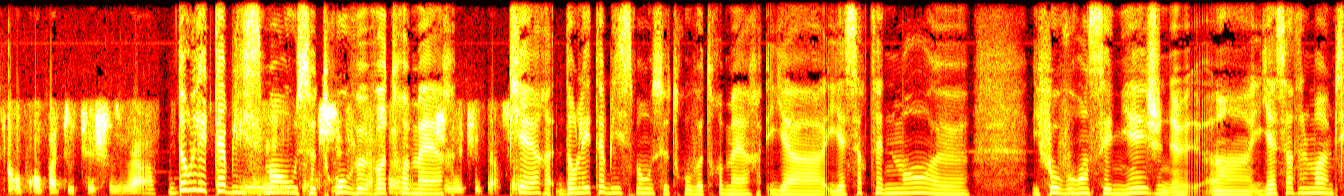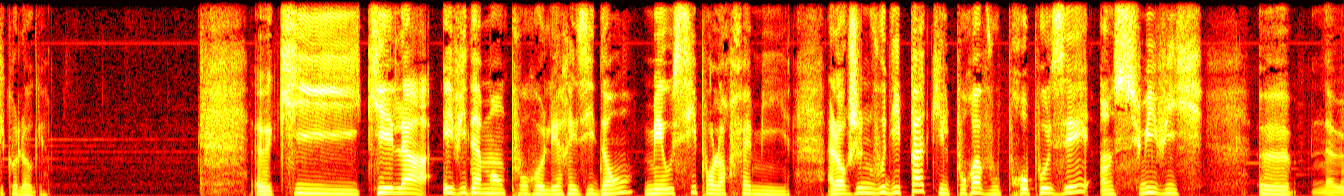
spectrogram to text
je comprends pas toutes ces choses-là. Dans l'établissement où se trouve votre mère. Pierre, dans l'établissement où se trouve votre mère, il y a, il y a certainement, euh, il faut vous renseigner, ne- il y a certainement un psychologue. euh, qui, qui est là évidemment pour les résidents, mais aussi pour leur famille. Alors je ne vous dis pas qu'il pourra vous proposer un suivi euh, euh,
